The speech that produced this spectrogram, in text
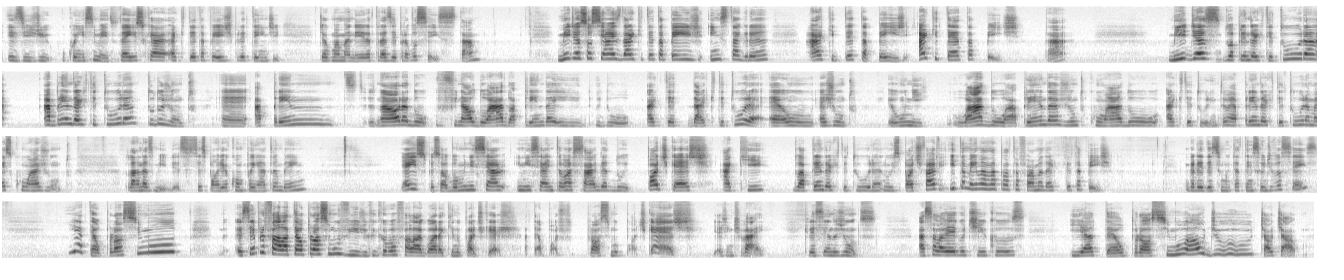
exige o conhecimento. Então, é isso que a Arquiteta Page pretende, de alguma maneira, trazer para vocês, tá? Mídias sociais da Arquiteta Page, Instagram, Arquiteta Page, Arquiteta Page, tá? Mídias do Aprenda Arquitetura, Aprenda Arquitetura, tudo junto. É, aprenda, na hora do final do A, do Aprenda e do arquitet, da Arquitetura, é, um, é junto eu uni o A do Aprenda junto com o A do Arquitetura. Então, é Aprenda Arquitetura, mas com A junto, lá nas mídias. Vocês podem acompanhar também. E é isso, pessoal. Vamos iniciar, iniciar então a saga do podcast aqui do Aprenda Arquitetura no Spotify e também lá na plataforma da Arquiteta Page. Agradeço muito a atenção de vocês e até o próximo. Eu sempre falo até o próximo vídeo. O que, que eu vou falar agora aqui no podcast? Até o próximo próximo podcast. E a gente vai crescendo juntos. Hasta luego, chicos. E até o próximo áudio. Tchau, tchau.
